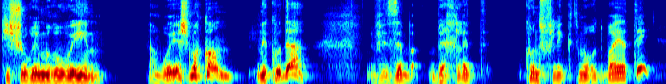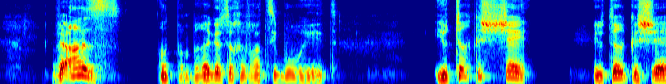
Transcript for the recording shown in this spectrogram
כישורים ראויים אמרו יש מקום נקודה וזה בהחלט קונפליקט מאוד בעייתי. ואז עוד פעם ברגע שזה חברה ציבורית יותר קשה יותר קשה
